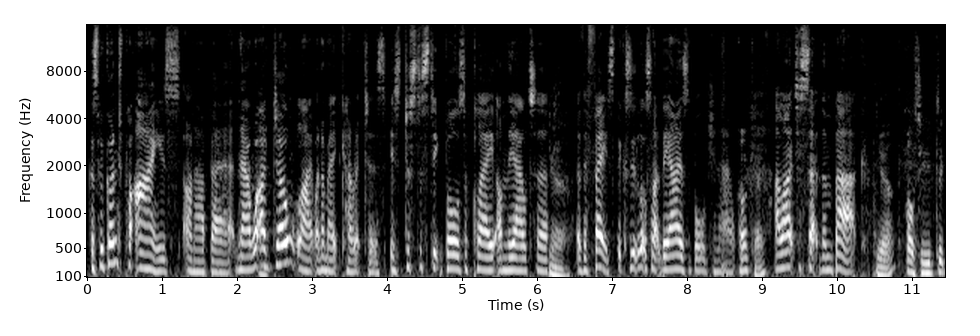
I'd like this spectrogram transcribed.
Because we're going to put eyes on our bear. Now, what I don't like when I make characters is just to stick balls of clay on the outer Yeah. of the face because it looks like the eyes are bulging out. Okay. I like to set them back. Yeah. Oh, so you're going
